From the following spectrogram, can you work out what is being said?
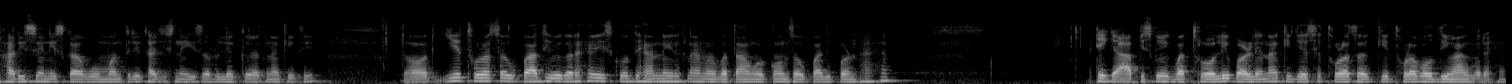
हरिसेन इसका वो मंत्री था जिसने ये सब लेख रचना की थी। और ये थोड़ा सा उपाधि वगैरह है, इसको ध्यान नहीं रखना है, मैं बताऊँगा कौन सा उपाधि पढ़ना है। ठीक है, आप इसको एक बार थ्रोली पढ़ लेना कि जैसे थोड़ा सा कि थोड़ा बहुत दिमाग में रहे।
